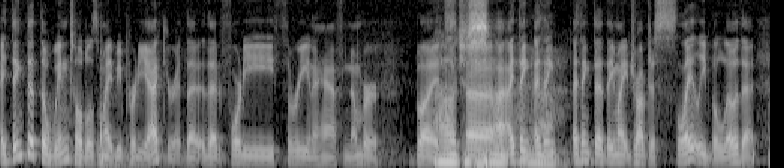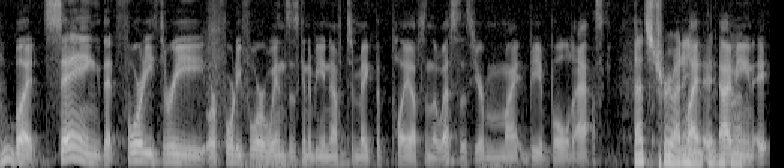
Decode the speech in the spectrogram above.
I think that the win totals might be pretty accurate. That that 43 and a half number, but Oh, uh, so- I, I think I think I think that they might drop just slightly below that. But saying that 43 or 44 wins is going to be enough to make the playoffs in the West this year might be a bold ask That's true. I didn't like I mean, it,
